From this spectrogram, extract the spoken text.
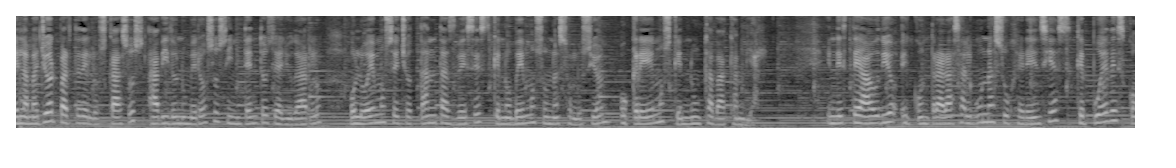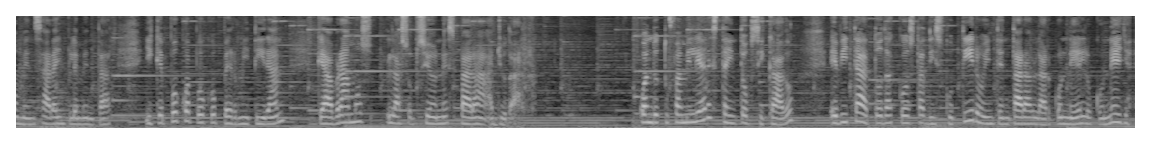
En la mayor parte de los casos ha habido numerosos intentos de ayudarlo o lo hemos hecho tantas veces que no vemos una solución o creemos que nunca va a cambiar. En este audio encontrarás algunas sugerencias que puedes comenzar a implementar y que poco a poco permitirán que abramos las opciones para ayudarlo. Cuando tu familiar está intoxicado, evita a toda costa discutir o intentar hablar con él o con ella,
